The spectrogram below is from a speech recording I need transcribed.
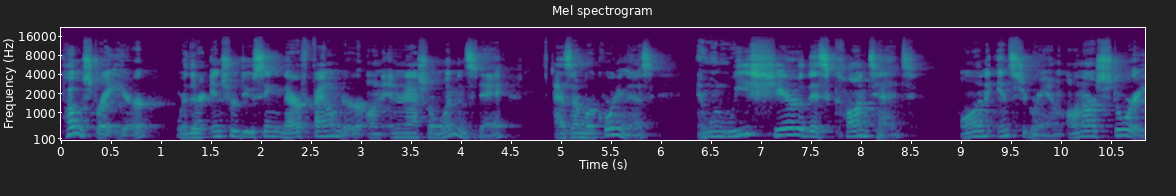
post right here where they're introducing their founder on International Women's Day as I'm recording this. And when we share this content on Instagram, on our story,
